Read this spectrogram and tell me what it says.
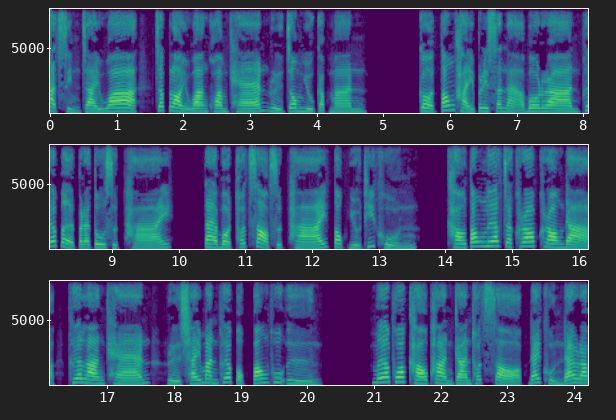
ตัดสินใจว่าจะปล่อยวางความแค้นหรือจมอยู่กับมันกดต้องไขปริศนาโบราณเพื่อเปิดประตูสุดท้าย แต่บททดสอบสุดท้ายตกอยู่ที่ขุน เขาต้องเลือกจะครอบครองดาบเพื่อล้างแค้น หรือใช้มันเพื่อปกป้องผู้อื่น เมื่อพวกเขาผ่านการทดสอบได้ขุนได้รับ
